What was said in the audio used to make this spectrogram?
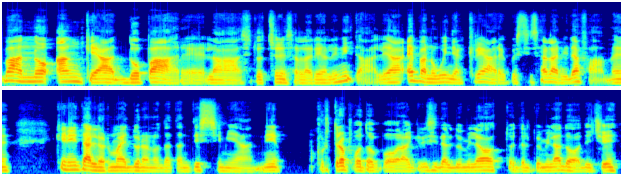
vanno anche a dopare la situazione salariale in Italia e vanno quindi a creare questi salari da fame che in Italia ormai durano da tantissimi anni. Purtroppo dopo la crisi del 2008 e del 2012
